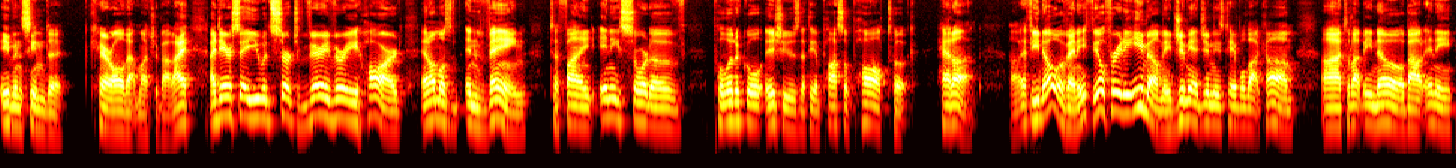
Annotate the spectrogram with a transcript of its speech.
even seemed to care all that much about. I, I dare say you would search very, very hard and almost in vain to find any sort of political issues that the Apostle Paul took head on. Uh, if you know of any, feel free to email me, jimmy at jimmystable.com, uh, to let me know about any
